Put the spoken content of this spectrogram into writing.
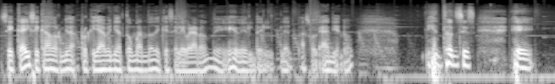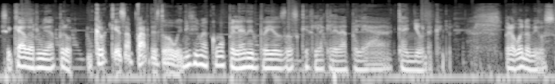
se cae y se queda dormida. Porque ya venía tomando de que celebraron de, del, del paso de Anya, ¿no? Y entonces eh, se queda dormida, pero creo que esa parte estuvo buenísima, cómo pelean entre ellos dos, que es la que le da pelea cañona, cañona. Pero bueno amigos,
